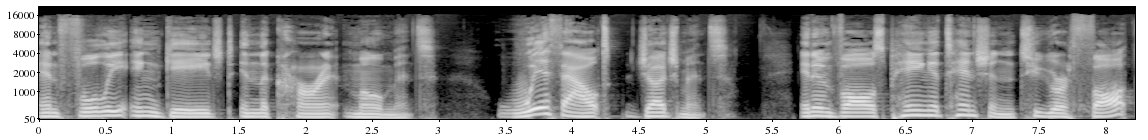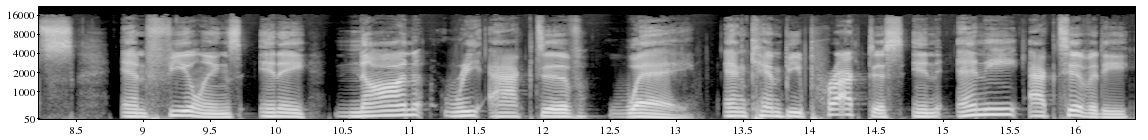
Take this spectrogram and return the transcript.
and fully engaged in the current moment without judgment. It involves paying attention to your thoughts and feelings in a non reactive way and can be practiced in any activity,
